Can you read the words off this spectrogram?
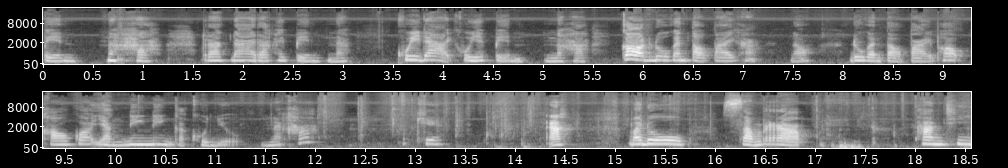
เป็นนะคะ รักได้รักให้เป็นนะคุยได้คุยให้เป็นนะคะ ก็ดูกันต่อไปค่ะเนาะ ดูกันต่อไป เพราะเขาก็ยังนิ่ง ๆ กับคุณอยู่นะคะ โอเค อะ มาดูสำหรับท่านที่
